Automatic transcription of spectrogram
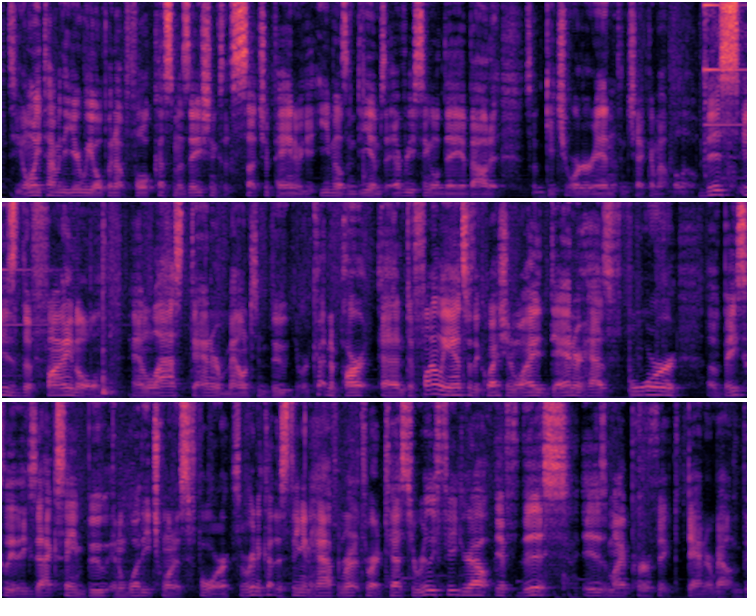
It's the only time of the year we open up full customization because it's such a pain. We get emails and DMs every single day about it. So get your order in and check them out below. This is the final and last Danner mountain boot that we're cutting apart. And to finally answer the question why Danner has four of basically the exact same boot and what each one is for. So we're gonna cut this thing in half and run it through our test to really figure out if this is my perfect Danner mountain boot.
